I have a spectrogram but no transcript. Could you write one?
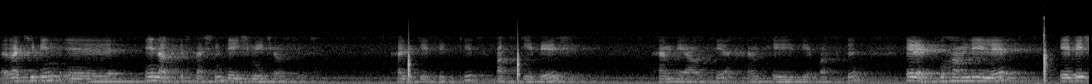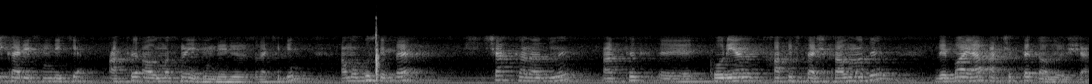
rakibin e, en aktif taşını değişmeye çalışıyoruz. Kale C8, at G5 hem E6'ya hem E7'ye baskı. Evet bu hamleyle E5 karesindeki atı almasına izin veriyoruz rakibin. Ama bu sefer şah kanadını artık e, koruyan hafif taş kalmadı ve bayağı açıkta kalıyor şah.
